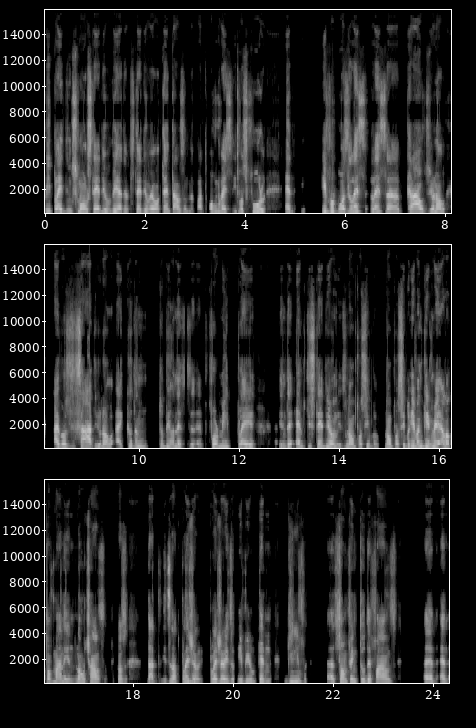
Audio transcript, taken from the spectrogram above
we played in small stadium we had a stadium about 10000 but always it was full. And if it was less less uh, crowds you know i was sad you know i couldn't to be honest uh, for me play in the empty stadium it's not possible not possible. Even give me a lot of money no chance because that it's not pleasure. Pleasure is if you can give uh, something to the fans and and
